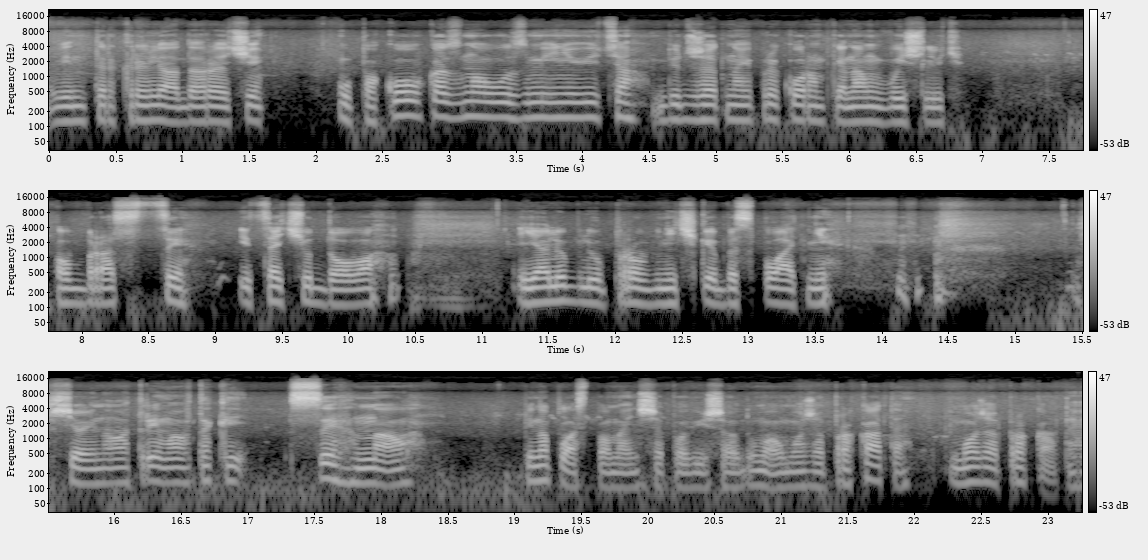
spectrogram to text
в інтеркриля, до речі, упаковка знову змінюється. Бюджетної прикормки нам вишлють образці. І це чудово. Я люблю пробнічки безплатні. Щойно отримав такий сигнал. Пінопласт поменше повішав, думав, може прокати, може прокати.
